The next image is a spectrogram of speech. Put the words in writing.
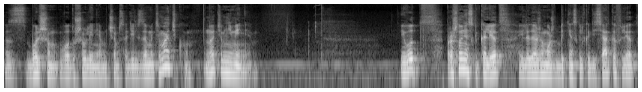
с большим воодушевлением, чем садились за математику, но тем не менее. И вот прошло несколько лет, или даже, может быть, несколько десятков лет,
